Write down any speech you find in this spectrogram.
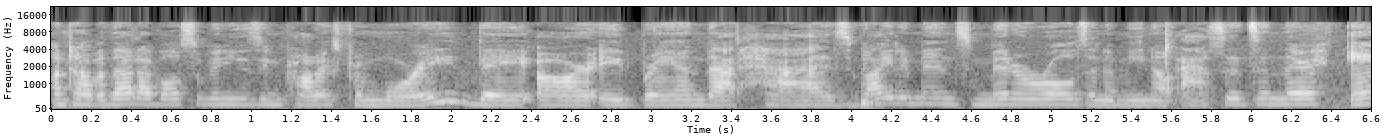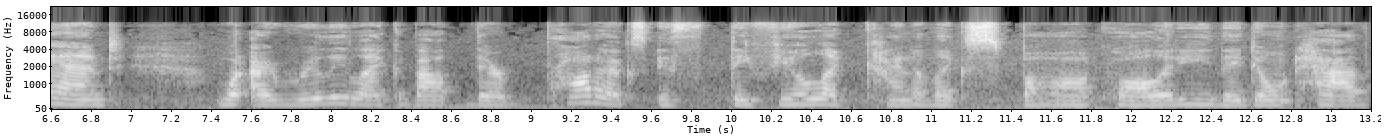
On top of that, I've also been using products from Mori. They are a brand that has vitamins, minerals, and amino acids in there. And what I really like about their products is they feel like kind of like spa quality. They don't have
